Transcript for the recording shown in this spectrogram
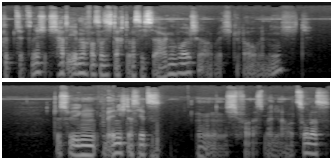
gibt es jetzt nicht. Ich hatte eben noch was, was ich dachte, was ich sagen wollte, aber ich glaube nicht. Deswegen beende ich das jetzt. Ich fahre erstmal in den Amazonas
